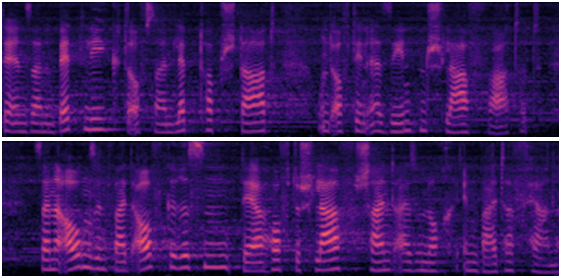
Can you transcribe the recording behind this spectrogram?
der in seinem Bett liegt, auf seinen Laptop starrt und auf den ersehnten Schlaf wartet. Seine Augen sind weit aufgerissen, der erhoffte Schlaf scheint also noch in weiter Ferne.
